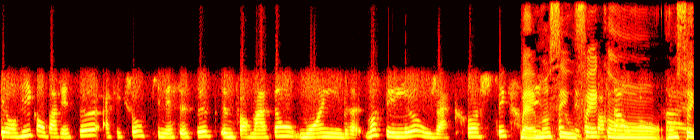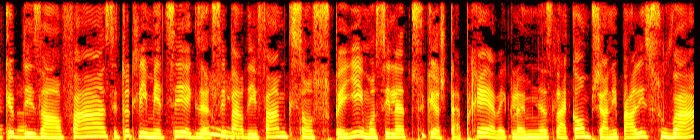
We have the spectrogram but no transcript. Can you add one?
si on vient comparer ça à quelque chose qui nécessite une formation moindre, moi, c'est là où j'accroche. Ben, moi, c'est au fait qu'on on s'occupe des enfants. C'est tous les métiers exercés par des femmes qui sont sous-payées. Moi, c'est là-dessus que je taperais avec le ministre Lacombe. Puis j'en ai parlé souvent.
